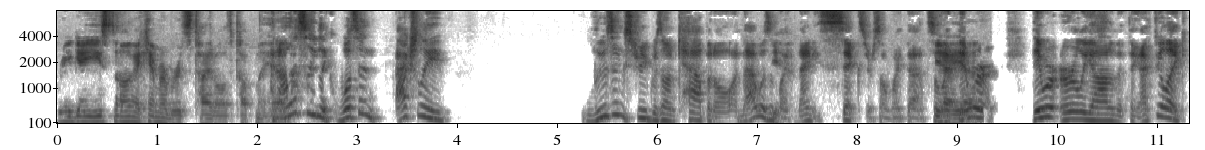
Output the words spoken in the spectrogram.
reggae song. I can't remember its title off the top of my head. And honestly, like wasn't actually losing streak was on Capitol, and that was in yeah. like '96 or something like that. So yeah, like they yeah. were they were early on in the thing. I feel like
